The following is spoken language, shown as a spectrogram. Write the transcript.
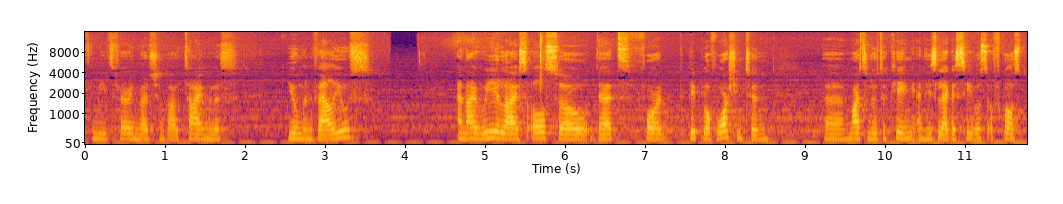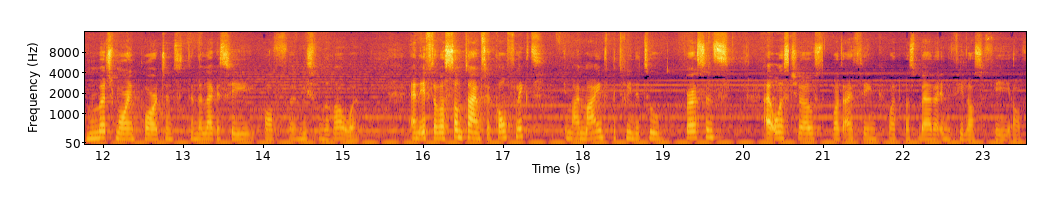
For me it's very much about timeless human values and I realized also that for the people of Washington uh, Martin Luther King and his legacy was of course much more important than the legacy of uh, Mies van der Rohe. And if there was sometimes a conflict in my mind between the two persons, I always chose what I think what was better in the philosophy of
